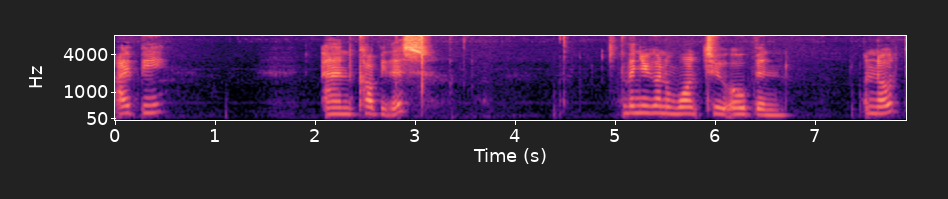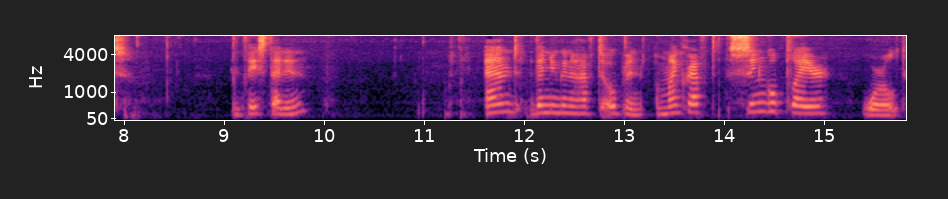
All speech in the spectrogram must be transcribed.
IP, and copy this. Then you're going to want to open a note and paste that in. And then you're going to have to open a Minecraft single player world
